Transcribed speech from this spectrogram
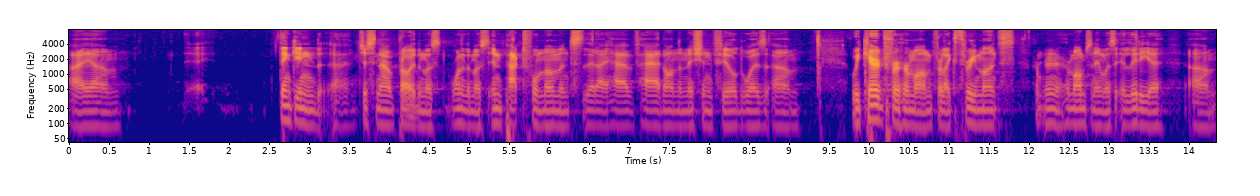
I um, thinking uh, just now probably the most one of the most impactful moments that I have had on the mission field was um, we cared for her mom for like three months. Her, her mom's name was Elidia. Um,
